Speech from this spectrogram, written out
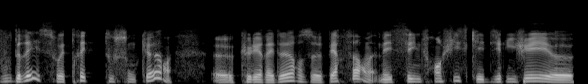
voudrait, souhaiterait de tout son cœur, heu, que les Raiders, heu, performent. Mais c'est une franchise qui est dirigée, heu,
